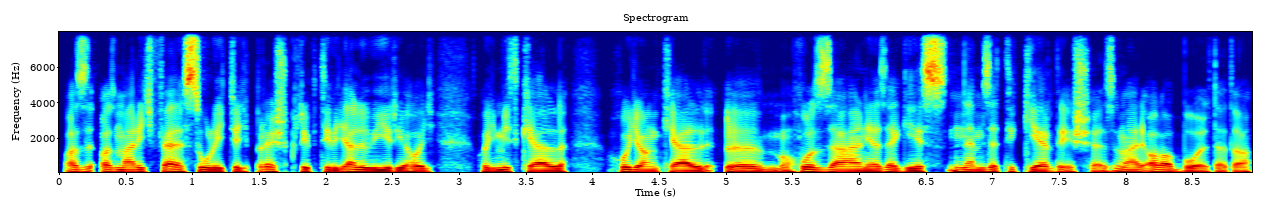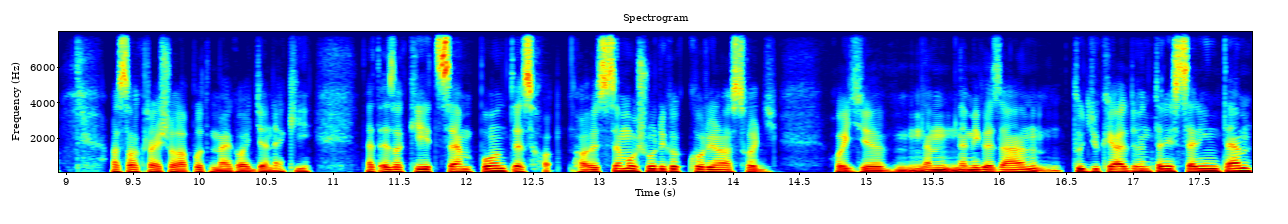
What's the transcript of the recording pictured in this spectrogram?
az, az már így felszólítja, egy preskriptív, így előírja, hogy, hogy mit kell, hogyan kell ö, hozzáállni az egész nemzeti kérdéshez, már alapból, tehát a, a szakrális alapot megadja neki. Tehát ez a két szempont, ez ha, ha összemosódik, akkor jön az, hogy hogy nem, nem igazán tudjuk eldönteni szerintem.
